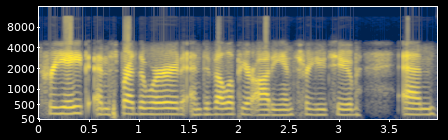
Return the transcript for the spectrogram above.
create and spread the word and develop your audience for YouTube. And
